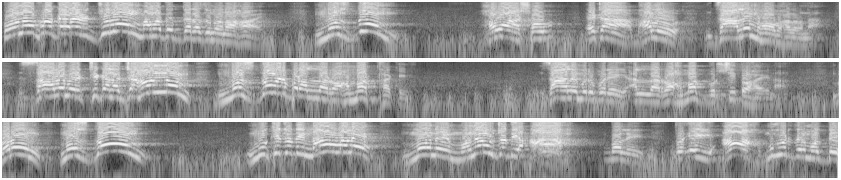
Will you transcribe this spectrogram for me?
কোন প্রকারের জুলুম আমাদের দ্বারা যেন না হয়। মজদুম হওয়া সব, এটা ভালো, জালেম হওয়া ভালো না। জালেমের ঠিকানা জাহান্নাম, মজদুমের উপর আল্লাহ রহমত থাকে। জালেমের উপরে আল্লাহ রহমত বর্ষিত হয় না। বরং মজদুম মুখে যদি না বলে, মনে মনেও যদি আহ বলে, তো এই আহ মুহূর্তের মধ্যে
